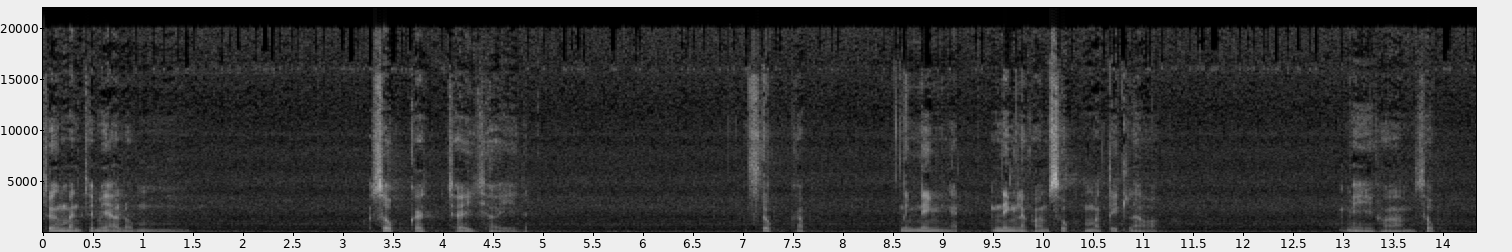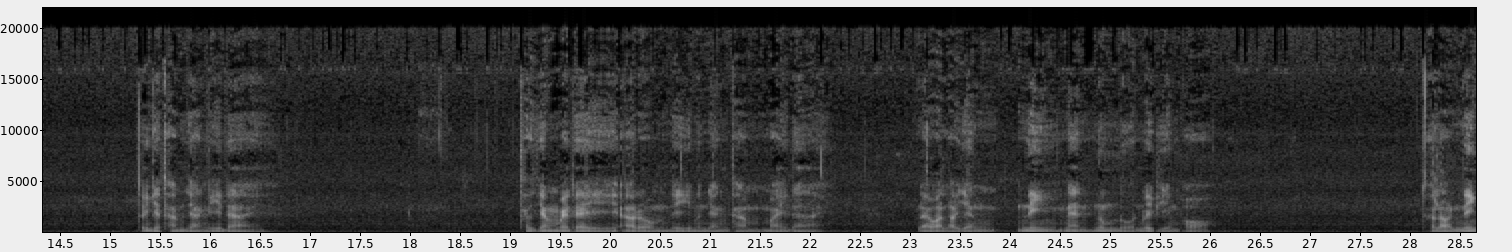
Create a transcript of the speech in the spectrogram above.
ซึ่งมันจะมีอารมณ์ สุขก็เฉยๆสุขกับนิ่งๆนิ่งแล้วความสุขมาติดเรา มีความสุขถึงจะทำอย่างนี้ได้ ถ้ายังไม่ได้อารมณ์นี้มันยังทำไม่ได้ ลว่าเรายังนิ่งแน่นนุ่มนวลไม่เพียงพอ ถ้าเรานิ่ง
